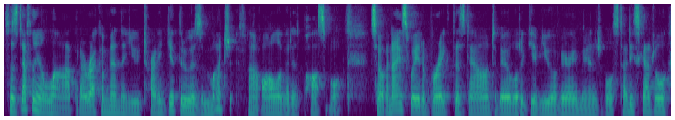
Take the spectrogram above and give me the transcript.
So it's definitely a lot, but I recommend that you try to get through as much, if not all of it as possible. So a nice way to break this down to be able to give you a very manageable study schedule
